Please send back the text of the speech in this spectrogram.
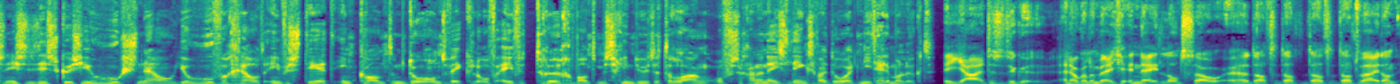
dan is de discussie hoe snel je hoeveel geld investeert in quantum doorontwikkelen of even terug, want misschien duurt het te lang of ze gaan ineens links waardoor het niet helemaal lukt. Ja, het is natuurlijk en ook wel een beetje in Nederland zo uh, dat, dat, dat, dat wij dan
